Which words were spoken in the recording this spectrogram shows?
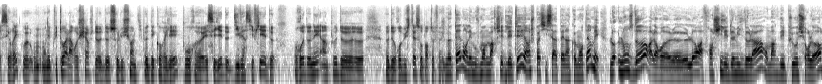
c'est vrai qu'on est plutôt à la recherche de, de, solutions un petit peu décorrélées pour essayer de diversifier et de redonner un peu de, de robustesse au portefeuille. Je notais dans les mouvements de marché de l'été, hein, je ne sais pas si ça appelle un commentaire, mais l'once d'or, alors euh, l'or a franchi les 2000 dollars, on marque des plus hauts sur l'or.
